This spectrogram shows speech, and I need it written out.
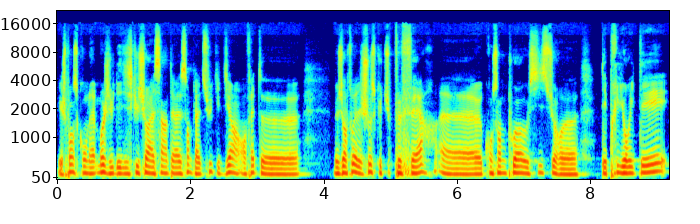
Et je pense qu'on a, moi j'ai eu des discussions assez intéressantes là-dessus qui dire en fait mesure-toi les choses que tu peux faire, euh, concentre-toi aussi sur euh, tes priorités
